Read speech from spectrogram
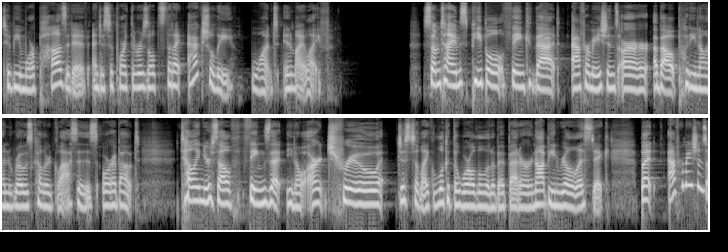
to be more positive and to support the results that I actually want in my life? Sometimes people think that affirmations are about putting on rose colored glasses or about telling yourself things that, you know, aren't true just to like look at the world a little bit better or not being realistic. But affirmations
